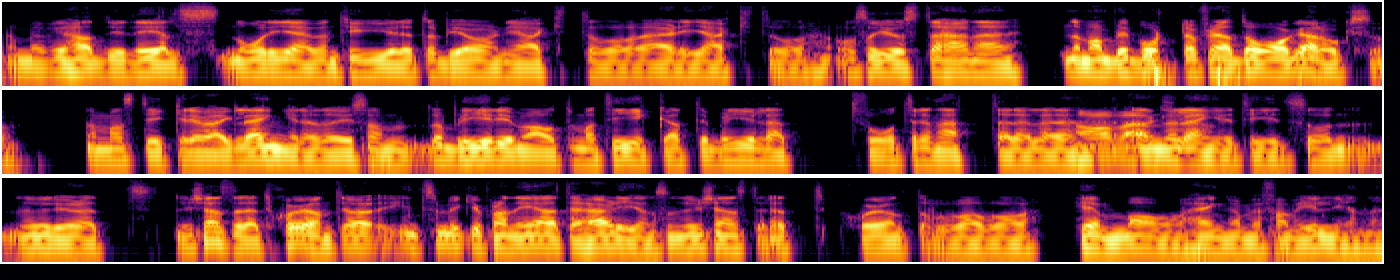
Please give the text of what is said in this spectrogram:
Ja, men vi hade ju dels Norgeäventyret och björnjakt och älgjakt och, och så just det här när, när man blir borta flera dagar också. När man sticker iväg längre, det är som, då blir det ju med automatik att det blir lätt två, tre nätter eller Ja, ännu längre tid. Så nu, är det rätt, nu känns det rätt skönt. Jag har inte så mycket planerat i helgen, så nu känns det rätt skönt att bara vara hemma och hänga med familjen.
